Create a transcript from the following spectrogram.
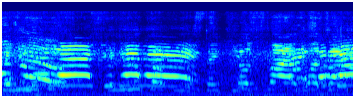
Can you look up? Can you look up, please? Thank you. Those smiles one time.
